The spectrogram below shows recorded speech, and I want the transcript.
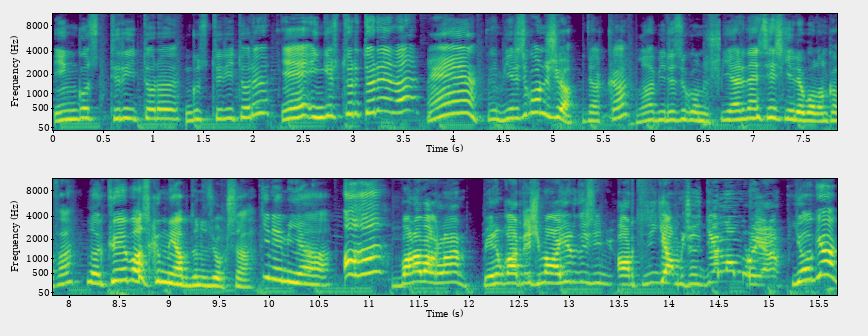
Ingus tritörü. Ingus tritörü. E Ingus tritörü ne lan? Ee, birisi konuşuyor. Bir dakika. La birisi konuş. Bir yerden ses geliyor balon kafa. La köye baskın mı yaptınız yoksa? Yine mi ya? Aha. Bana bak lan. Benim kardeşime hayırdır artistlik yapmışsınız. Gel lan buraya. Yok yok.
